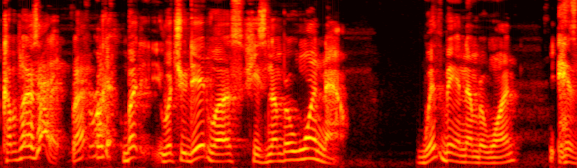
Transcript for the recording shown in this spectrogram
a couple players at it, right? Okay. But what you did was he's number one now. With being number one, his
